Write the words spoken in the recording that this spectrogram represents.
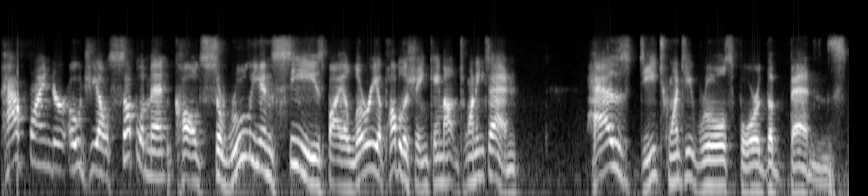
Pathfinder OGL supplement called Cerulean Seas by Alluria Publishing came out in 2010 has D20 rules for the bends.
